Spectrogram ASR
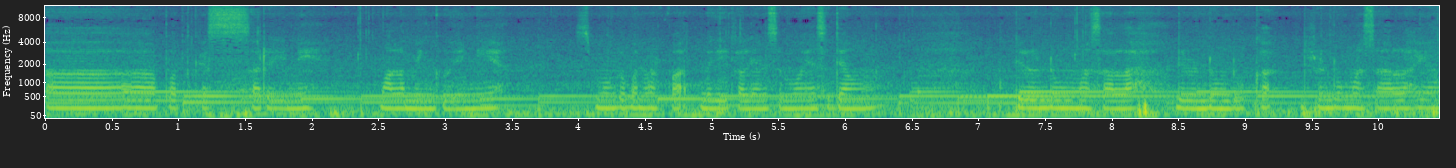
uh, podcast hari ini malam minggu ini ya semoga bermanfaat bagi kalian semua yang sedang dirundung masalah dirundung duka dirundung masalah yang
